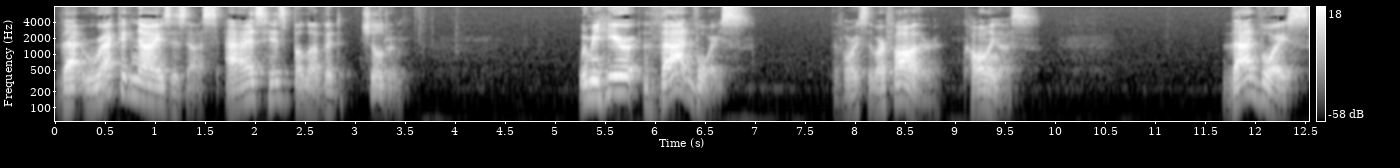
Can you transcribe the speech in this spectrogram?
that recognizes us as his beloved children. When we hear that voice, the voice of our Father calling us, that voice,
